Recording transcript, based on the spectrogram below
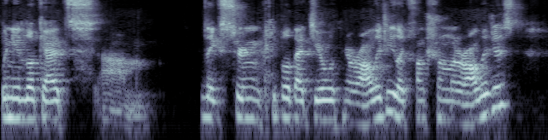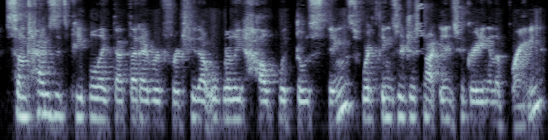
when you look at um, like certain people that deal with neurology, like functional neurologists, sometimes it's people like that that I refer to that will really help with those things where things are just not integrating in the brain.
